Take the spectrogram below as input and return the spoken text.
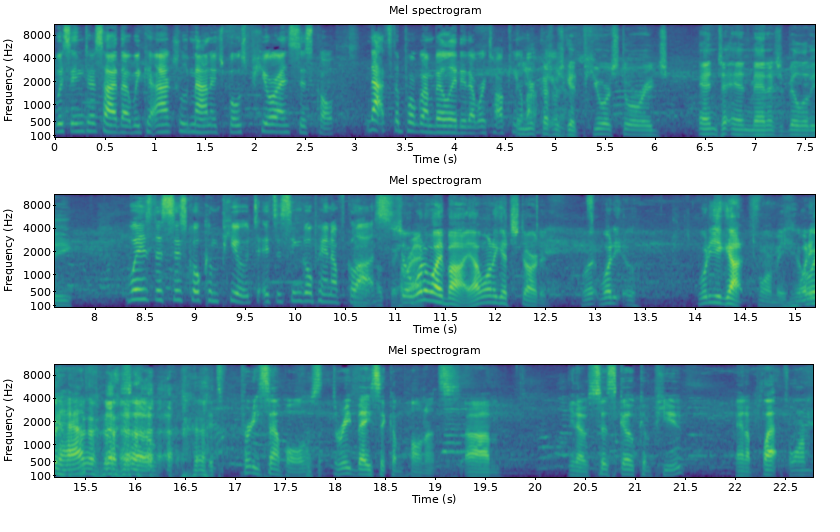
with Intersight that we can actually manage both Pure and Cisco. That's the programmability that we're talking And your customers here. get pure storage, end-to-end manageability. With the Cisco compute, it's a single pane of glass. okay. So Correct. what do I buy? I want to get started. What, what do you, what do you got for me? What do you have? so it's pretty simple. There's three basic components. Um, you know, Cisco Compute and a platform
